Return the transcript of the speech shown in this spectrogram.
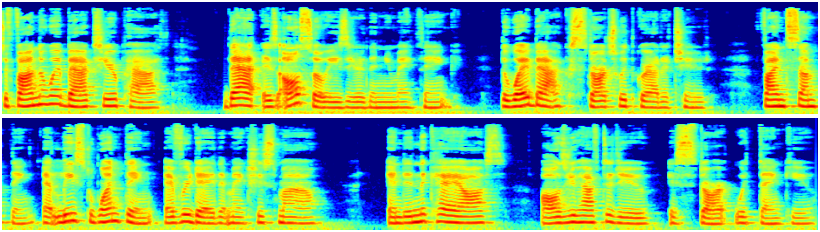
To find the way back to your path, that is also easier than you may think. The way back starts with gratitude. Find something, at least one thing, every day that makes you smile. And in the chaos, all you have to do is start with thank you.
